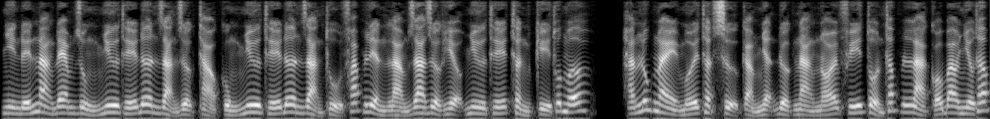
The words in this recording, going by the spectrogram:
nhìn đến nàng đem dùng như thế đơn giản dược thảo cùng như thế đơn giản thủ pháp liền làm ra dược hiệu như thế thần kỳ thuốc mỡ, hắn lúc này mới thật sự cảm nhận được nàng nói phí tổn thấp là có bao nhiêu thấp.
